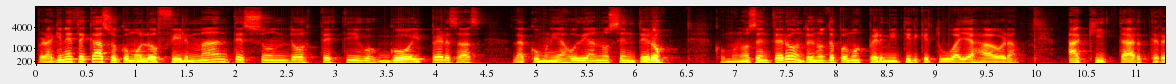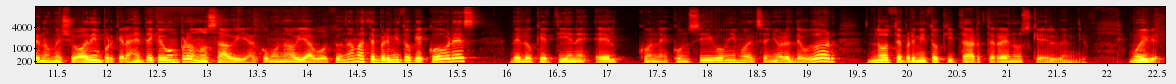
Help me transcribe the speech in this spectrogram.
Pero aquí en este caso, como los firmantes son dos testigos goy persas, la comunidad judía no se enteró. Como no se enteró, entonces no te podemos permitir que tú vayas ahora a quitar terrenos Meshuadim, porque la gente que compró no sabía, como no había voto. Nada más te permito que cobres de lo que tiene él consigo mismo, el señor, el deudor. No te permito quitar terrenos que él vendió. Muy bien.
